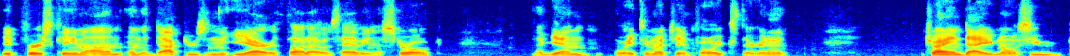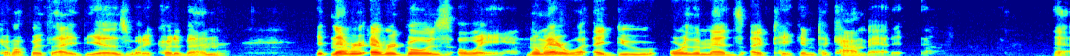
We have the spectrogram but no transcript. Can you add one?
It first came on, and the doctors in the ER thought I was having a stroke. Again, way too much info. They're going to try and diagnose you, come up with ideas what it could have been. It never ever goes away, no matter what I do or the meds I've taken to combat it. Yeah.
